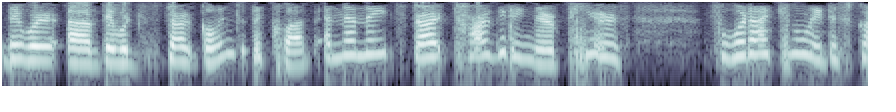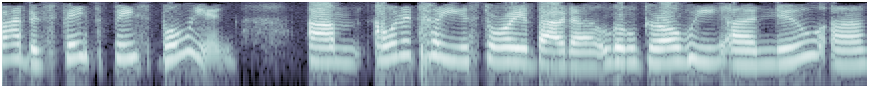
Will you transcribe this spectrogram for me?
they were uh, they would start going to the club, and then they'd start targeting their peers for what I can only describe as faith-based bullying. Um, I want to tell you a story about a little girl we uh, knew, uh,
